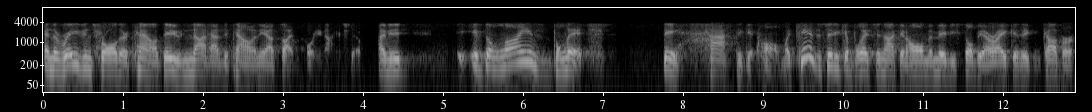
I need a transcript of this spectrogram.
and the Ravens, for all their talent, they do not have the talent on the outside the 49ers do. I mean, if the Lions blitz, they have to get home. Like Kansas City could blitz and not get home, and maybe still be all right because they can cover.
